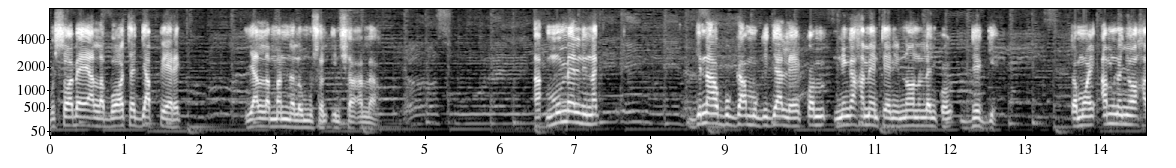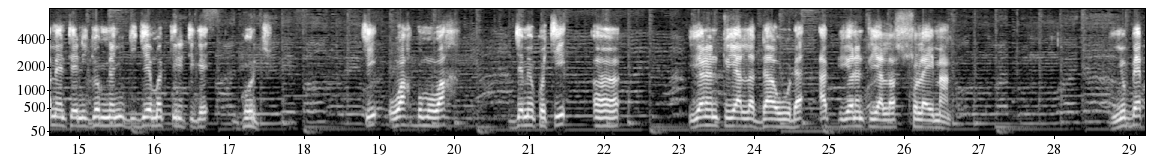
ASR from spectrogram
bu soobee yàlla boo ca jàppee rek yàlla mën na la musal incha allah. Ah mu mel ni nag ginnaaw bu gàmmu gi jàllee comme ni nga xamante ni noonu lañ ko déggee te mooy am na ñoo xamante nañu di critiquer góor ci wax bu mu wax jëme ko ci yonentu yàlla daawuda ak yonentu yàlla suleymaan ñu bekk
